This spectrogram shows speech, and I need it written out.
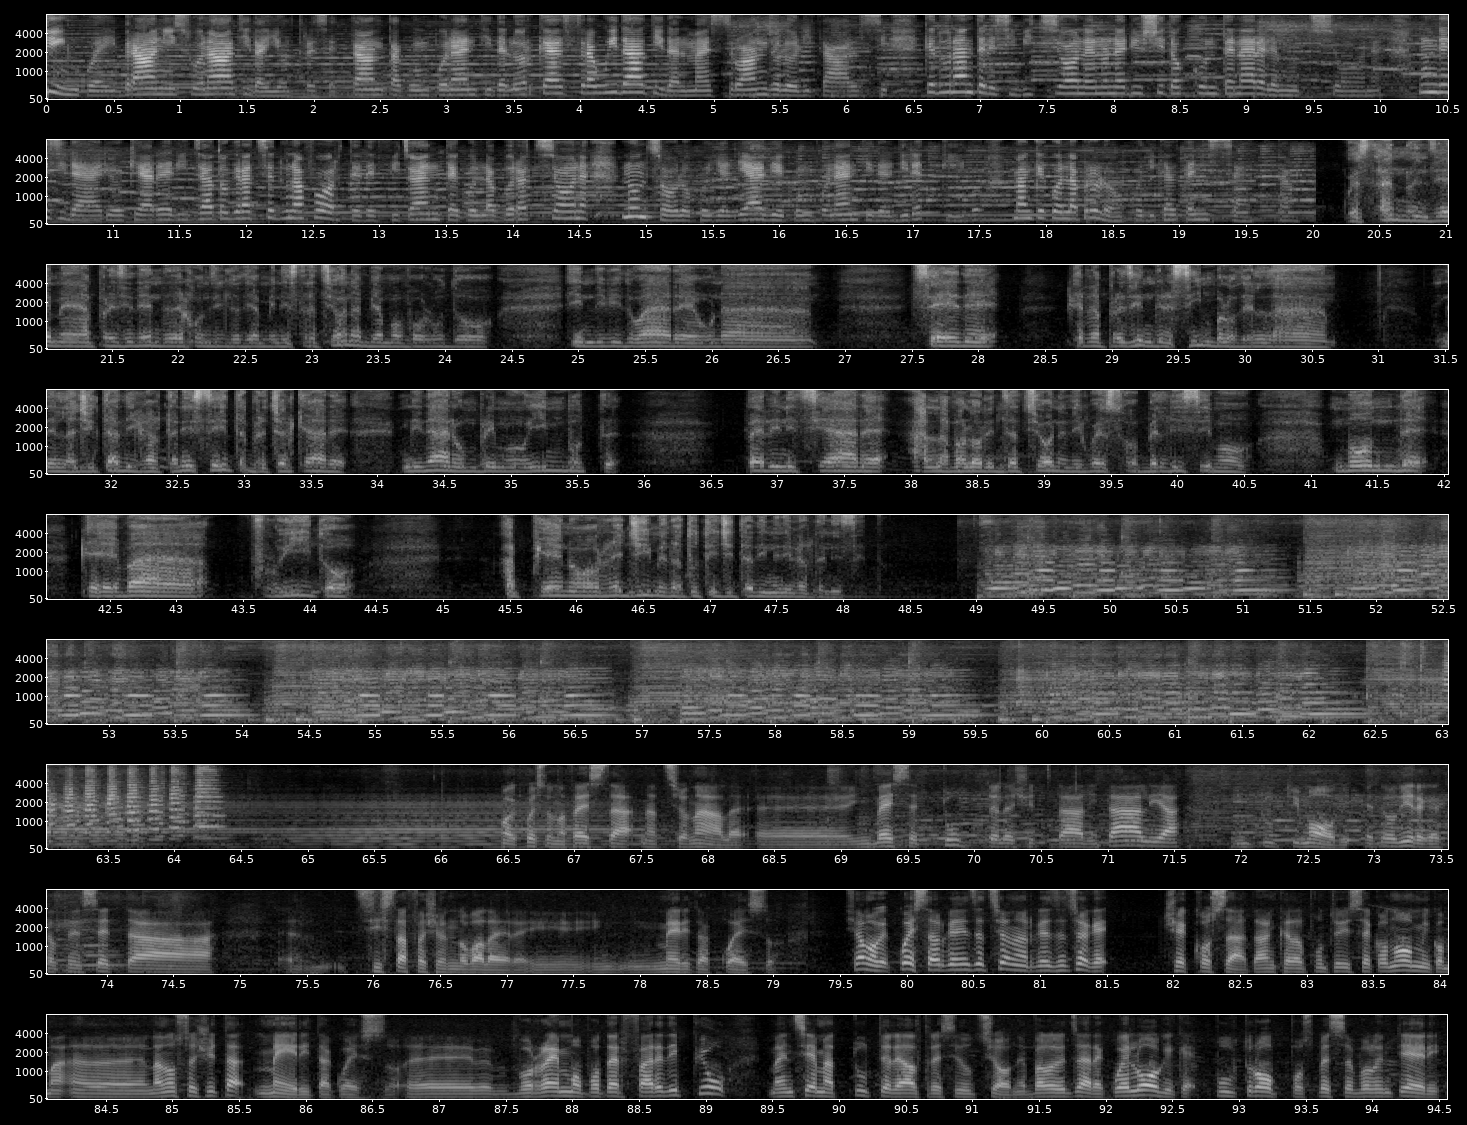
Cinque i brani suonati dagli oltre 70 componenti dell'orchestra guidati dal maestro Angelo Ricalsi, che durante l'esibizione non è riuscito a contenere l'emozione, un desiderio che ha realizzato grazie ad una forte ed efficiente collaborazione non solo con gli allievi e i componenti del direttivo, ma anche con la Proloco di Caltanissetta. Quest'anno insieme al Presidente del Consiglio di amministrazione abbiamo voluto individuare una sede che rappresenta il simbolo della, della città di Caltanissetta per cercare di dare un primo input per iniziare alla valorizzazione di questo bellissimo monte che va fluito a pieno regime da tutti i cittadini di Caltanissetta. Questa è una festa nazionale, eh, investe tutte le città d'Italia in tutti i modi e devo dire che Caltanissetta eh, si sta facendo valere in, in, merito a questo. Diciamo che questa organizzazione è un'organizzazione che ci è costata anche dal punto di vista economico, ma eh, la nostra città merita questo. Eh, vorremmo poter fare di più, ma insieme a tutte le altre istituzioni, valorizzare quei luoghi che purtroppo spesso e volentieri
